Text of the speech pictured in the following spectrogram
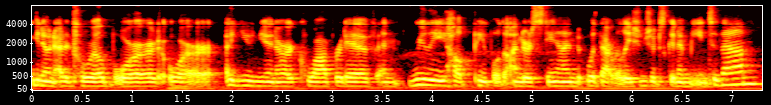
you know an editorial board or a union or a cooperative and really help people to understand what that relationship is going to mean to them.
